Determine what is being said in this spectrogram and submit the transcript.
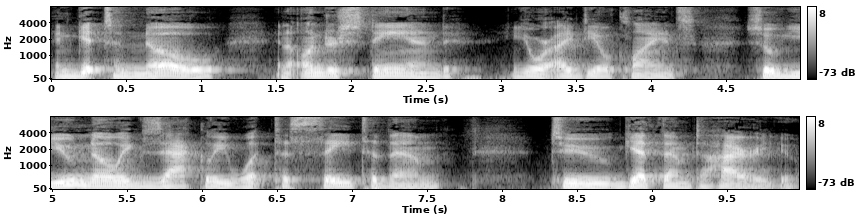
and get to know and understand your ideal clients so you know exactly what to say to them to get them to hire you.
